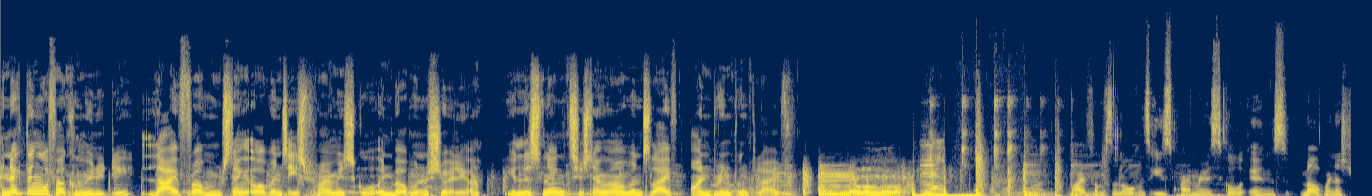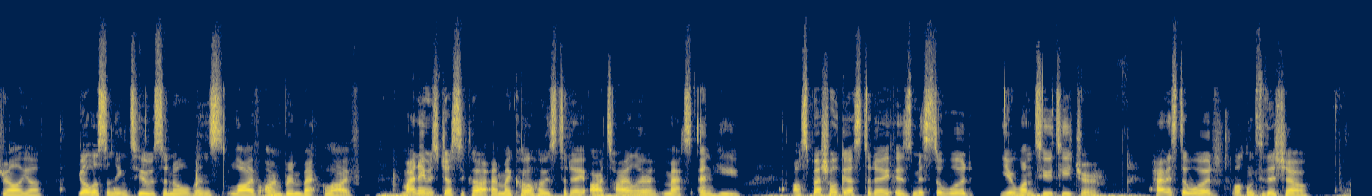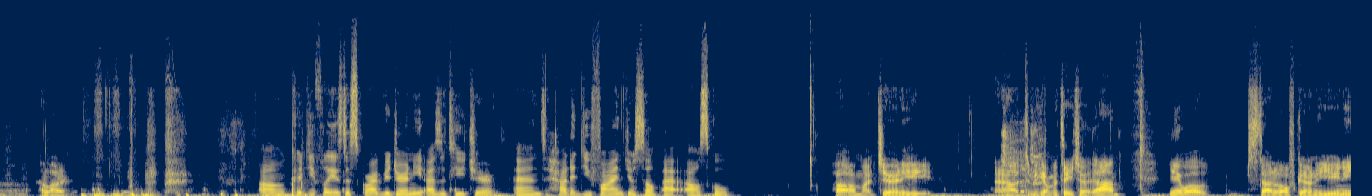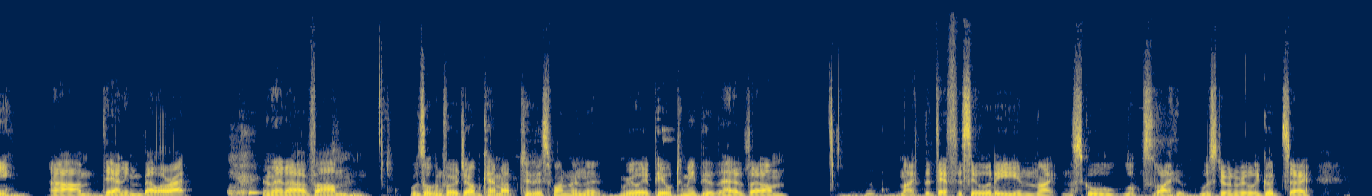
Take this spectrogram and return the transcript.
Connecting with our community, live from St. Albans East Primary School in Melbourne, Australia. You're listening to St. Albans Live on Brimbank Live. Live from St. Albans East Primary School in Melbourne, Australia. You're listening to St. Albans Live on Brimbank Live. My name is Jessica, and my co hosts today are Tyler, Max, and he. Our special guest today is Mr. Wood, Year 1 2 teacher. Hi, Mr. Wood. Welcome to the show. Hello. Um, could you please describe your journey as a teacher and how did you find yourself at our school? Oh, my journey uh, to become a teacher. Um, yeah, well, started off going to uni um, down in Ballarat, and then I've um, was looking for a job, came up to this one, and it really appealed to me because it has um, like the deaf facility and like the school looks like it was doing really good. So,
